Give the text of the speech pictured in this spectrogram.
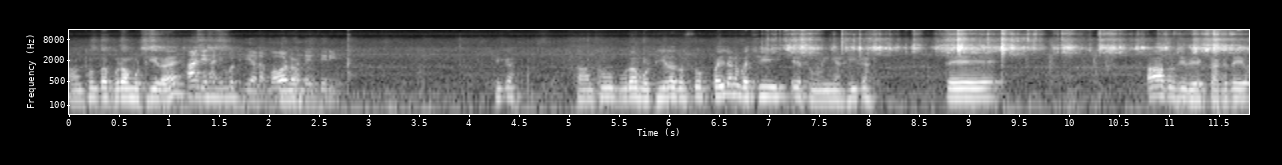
ਥਾਂ ਥੂੰ ਤਾਂ ਪੂਰਾ ਮੁੱਠੀ ਵਾਲਾ ਹੈ। ਹਾਂਜੀ ਹਾਂਜੀ ਮੁੱਠੀ ਵਾਲਾ ਬਹੁਤ। ਠੰਡੀ ਧੀਰੀ ਹੈ। ਠੀਕ ਆ। ਥਾਂ ਥੂੰ ਪੂਰਾ ਮੁੱਠੀ ਵਾਲਾ ਦੋਸਤੋ ਪਹਿਲਾਂ ਬੱਚੀ ਇਹ ਸੁਣੀ ਆ ਠੀਕ ਆ। ਤੇ ਆਹ ਤੁਸੀਂ ਵੇਖ ਸਕਦੇ ਹੋ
